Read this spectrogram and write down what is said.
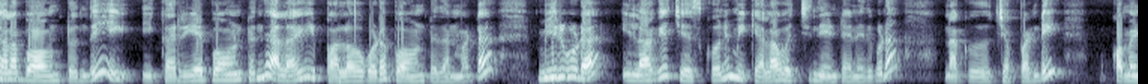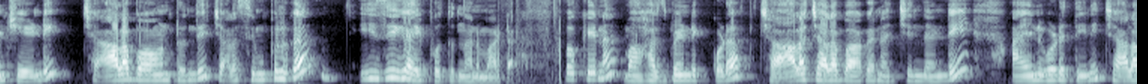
చాలా బాగుంటుంది. ఈ- ఈ కర్రీ బాగుంటుంది. అలాగే ఈ పలావ్ కూడా బాగుంటుంది అనమాట మీరు కూడా ఇలాగే చేసుకొని మీకు ఎలా వచ్చింది ఏంటి అనేది కూడా నాకు చెప్పండి. కామెంట్ చేయండి. చాలా బాగుంటుంది. చాలా సింపుల్గా ఈజీగా అయిపోతుంది అనమాట ఓకేనా? మా హస్బెండ్కి కూడా చాలా చాలా బాగా నచ్చిందండి. ఆయన కూడా తిని చాలా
